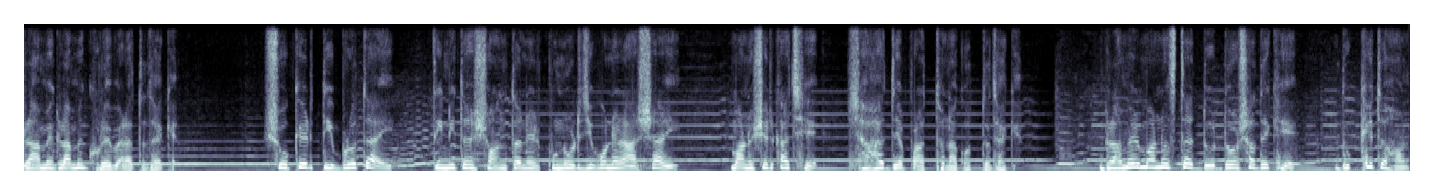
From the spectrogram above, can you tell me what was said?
গ্রামে গ্রামে ঘুরে বেড়াতে থাকেন। শোকের তীব্রতায় তিনি তার সন্তানের পুনর্জীবনের আশায় মানুষের কাছে সাহায্যের প্রার্থনা করতে থাকেন। গ্রামের মানুষ তার দুর্দশা দেখে দুঃখিত হন,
